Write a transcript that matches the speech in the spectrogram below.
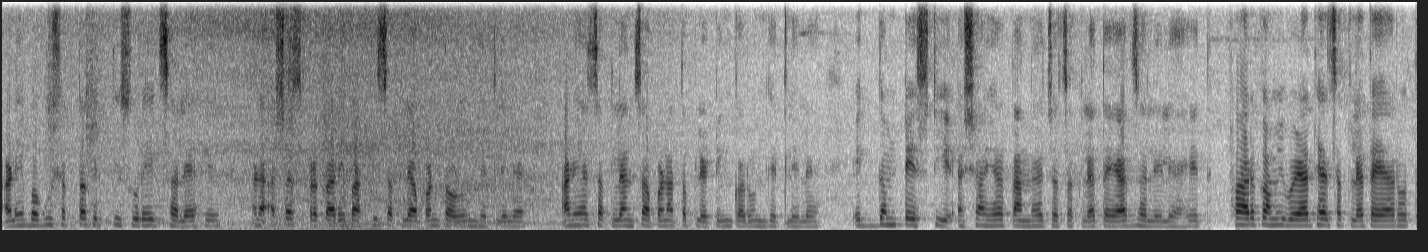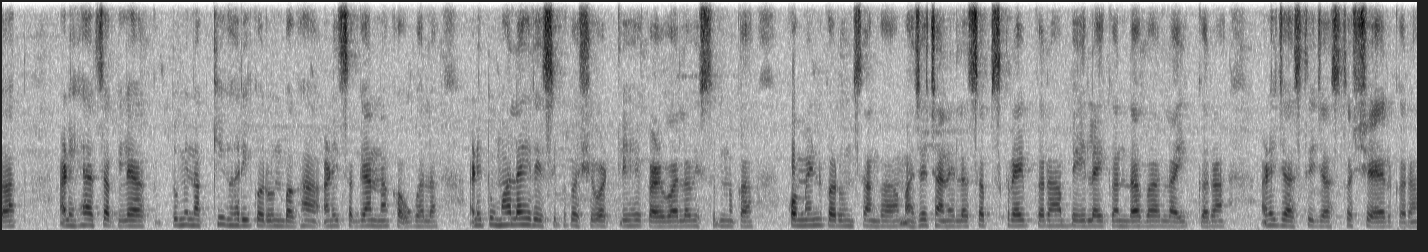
आणि बघू शकता किती सुरेख झाले आहे. आणि अशाच प्रकारे बाकी चकल्या आपण तळून घेतलेल्या आहे आणि या चकल्यांचं आपण आता प्लेटिंग करून घेतलेलं आहे. एकदम टेस्टी अशा ह्या तांदळाच्या चकल्या तयार झालेल्या आहेत. फार कमी वेळात ह्या चकल्या तयार होतात. आणि ह्या चकल्या तुम्ही नक्की घरी करून बघा आणि सगळ्यांना खाऊ घाला. आणि तुम्हाला ही रेसिपी कशी वाटली हे कळवायला विसरू नका. कॉमेंट करून सांगा. माझ्या चॅनेलला सबस्क्राईब करा. बेल ऐकन दाबा. लाईक करा. आणि जास्तीत जास्त शेअर करा.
